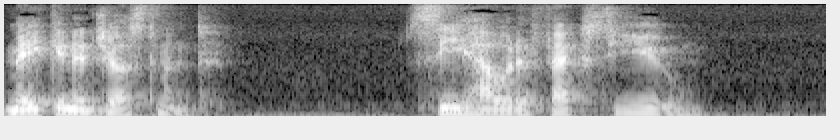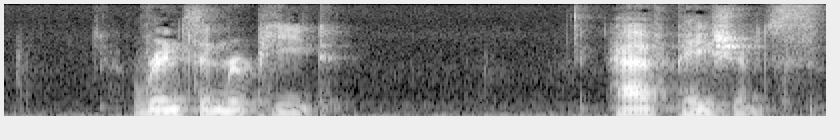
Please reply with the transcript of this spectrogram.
Make an adjustment. See how it affects you. Rinse and repeat. Have patience.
